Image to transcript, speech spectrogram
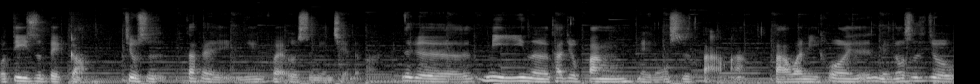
我第一次被告，就是大概已经快二十年前了吧。那个密医呢，他就帮美容师打嘛，打完以后，美容师就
